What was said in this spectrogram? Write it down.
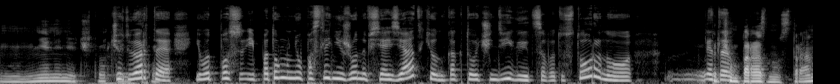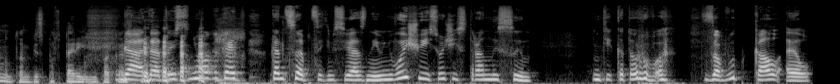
Не-не-не, четвертая. Четвертая. И вот после, и потом у него последние жены все азиатки, он как-то очень двигается в эту сторону. Это... Причем по разным странам, там без повторений пока. Да, да, то есть у него какая-то концепт с этим связана. И у него еще есть очень странный сын, которого зовут Кал Эл,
